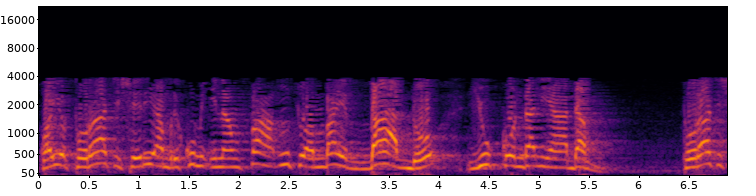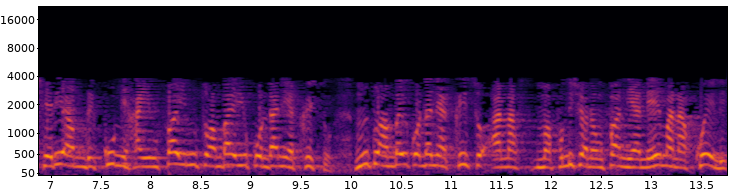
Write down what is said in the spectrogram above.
Kwa hiyo torati sheria amri kumi inamfaa mtu ambaye bado yuko ndani ya adamu torati sheria amri kumi haimfai mtu ambaye yuko ndani ya kristo. Mtu ambaye yuko ndani ya kristo ana mafundisho yanayomfaa ni ya neema na kweli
